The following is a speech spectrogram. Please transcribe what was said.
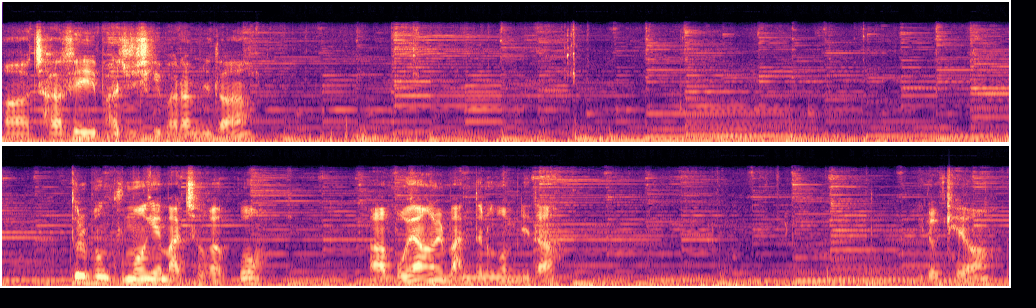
아, 자세히 봐주시기 바랍니다. 뚫은 구멍에 맞춰 갖고 아, 모양을 만드는 겁니다. 이렇게요.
